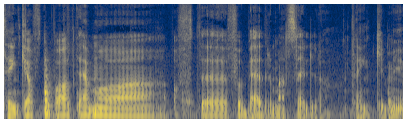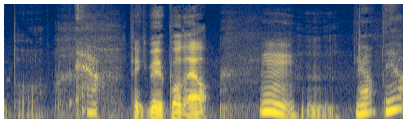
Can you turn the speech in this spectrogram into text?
tenker jeg ofte på at jeg må ofte forbedre meg selv og tenke mye på Ja. tenke mye på det, da. Mm. Ja. ja.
